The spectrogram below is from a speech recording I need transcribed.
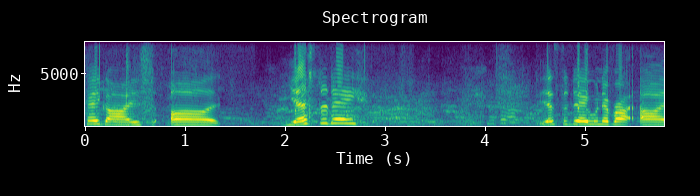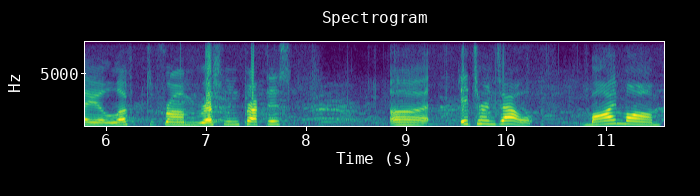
Hey guys, uh, yesterday, yesterday whenever I, I left from wrestling practice, uh, it turns out my mom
